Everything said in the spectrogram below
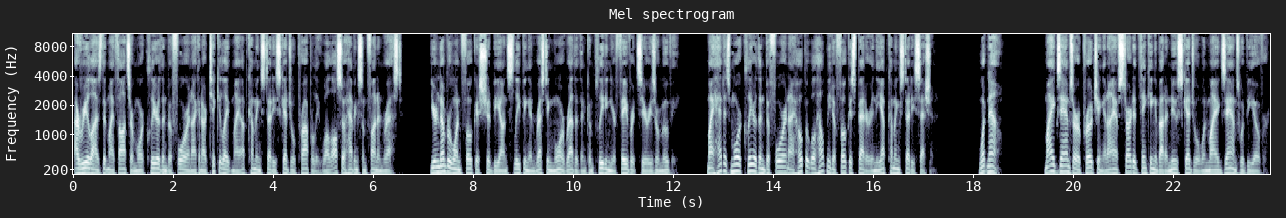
I realize that my thoughts are more clear than before and I can articulate my upcoming study schedule properly while also having some fun and rest. Your number one focus should be on sleeping and resting more rather than completing your favorite series or movie. My head is more clear than before and I hope it will help me to focus better in the upcoming study session. What now? My exams are approaching and I have started thinking about a new schedule when my exams would be over.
